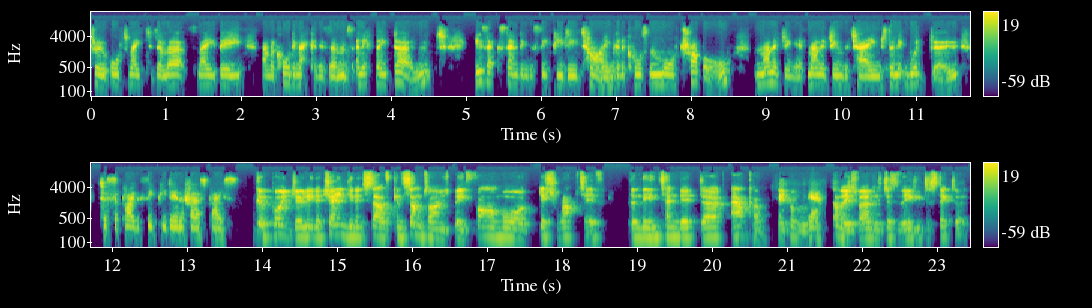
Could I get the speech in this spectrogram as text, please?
through automated alerts, maybe, and recording mechanisms. And if they don't, is extending the CPD time going to cause them more trouble managing it, managing the change than it would do to supply the CPD in the first place? Good point, Julie. The change in itself can sometimes be far more disruptive than the intended uh, outcome. So probably yeah. some of these firms it's just as easy to stick to it.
